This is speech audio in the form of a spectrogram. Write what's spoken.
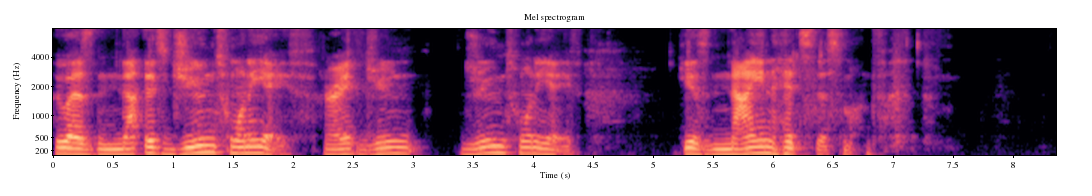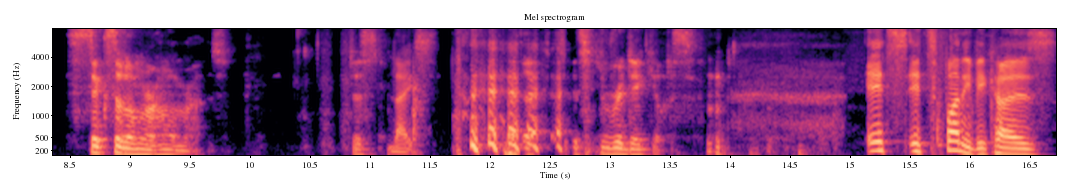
who has not it's June 28th, right? June June 28th. He has nine hits this month. Six of them are home runs. Just nice. it's ridiculous. it's it's funny because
